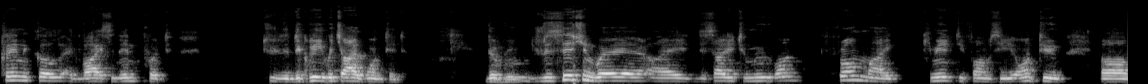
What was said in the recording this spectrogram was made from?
clinical advice and input to the degree which I wanted. The mm-hmm. decision where I decided to move on from my community pharmacy onto uh,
